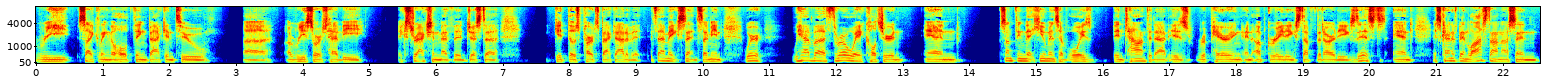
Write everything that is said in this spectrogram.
recycling the whole thing back into uh, a resource heavy extraction method just to get those parts back out of it. If that makes sense. I mean, we're we have a throwaway culture and and something that humans have always been talented at is repairing and upgrading stuff that already exists. And it's kind of been lost on us in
